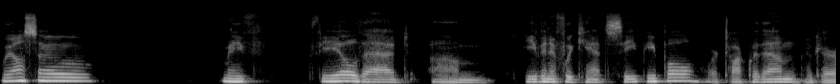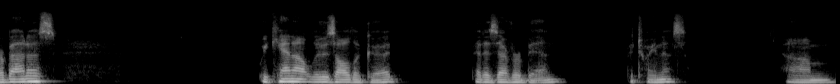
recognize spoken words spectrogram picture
we also may f- feel that um, even if we can't see people or talk with them who care about us, we cannot lose all the good that has ever been between us. Um,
